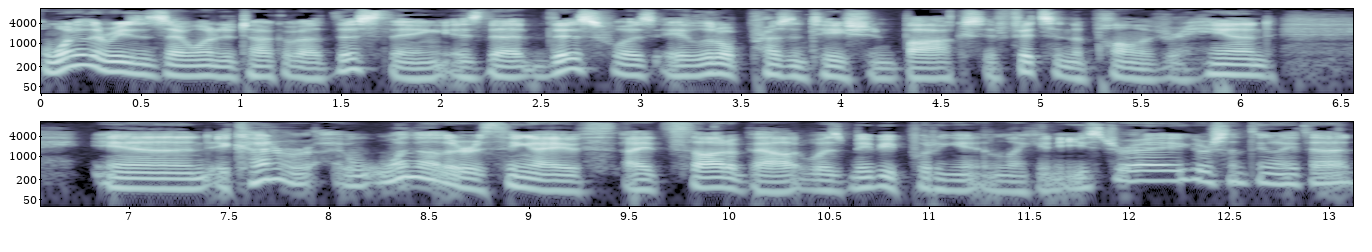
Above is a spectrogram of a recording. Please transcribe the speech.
one of the reasons I wanted to talk about this thing is that this was a little presentation box. It fits in the palm of your hand. And it kind of one other thing I've I thought about was maybe putting it in like an Easter egg or something like that.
